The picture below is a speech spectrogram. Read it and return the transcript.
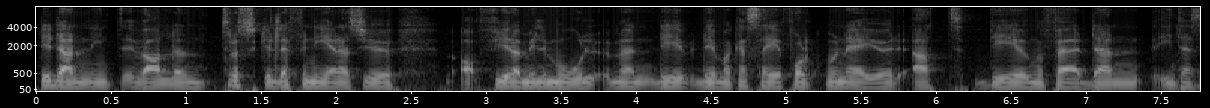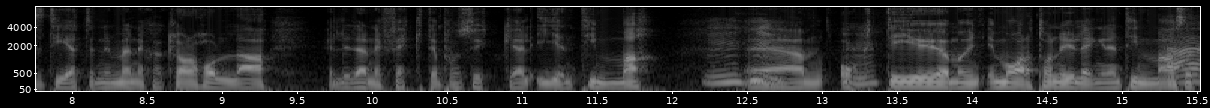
Det är den intervallen. Tröskel definieras ju ja, 4 millimol men det, det man kan säga i folkmun är ju att det är ungefär den intensiteten en människa klarar att hålla eller den effekten på en cykel i en timma. Ehm, och det gör man ju, i maraton är ju längre än en timma. så att.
